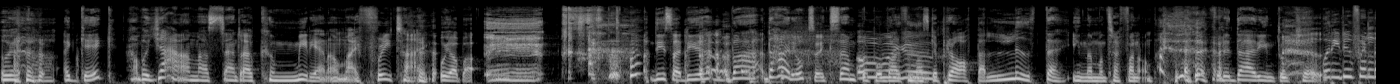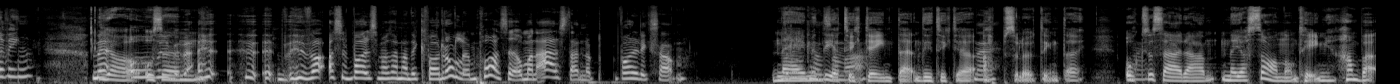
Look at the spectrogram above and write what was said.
Och jag bara, a gig? Han bara, yeah, I'm a stand-up comedian on my free time. Och jag bara, det, är så här, det, är, bara- det här är också exempel Oh på varför man God. ska prata lite innan man träffar någon. För det där är inte okej. What do you do for a living? Men, Ja, åh, och sen- hur, hur, hur var, alltså, var det som att han hade kvar rollen på sig om man är stand-up? Var det liksom? Nej, men det tyckte jag inte. Det tyckte jag Nej. absolut inte. Också så här, äh, när jag sa någonting, han bara,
